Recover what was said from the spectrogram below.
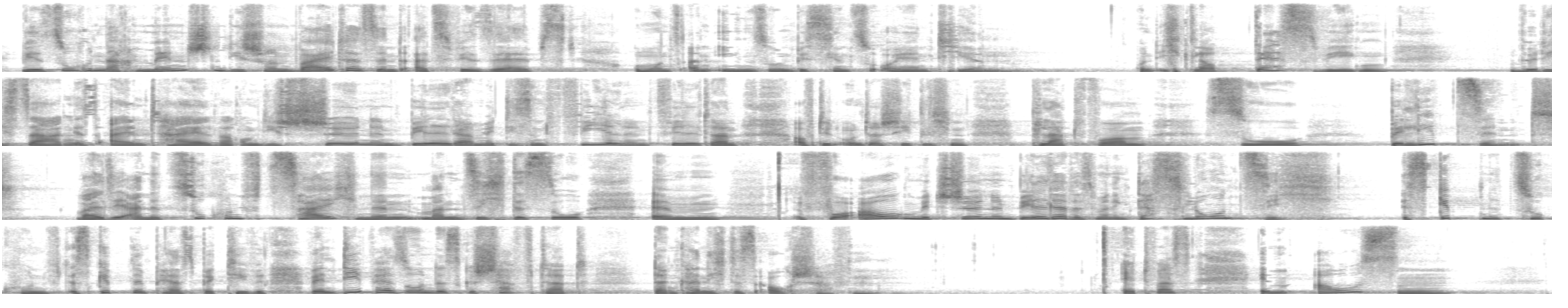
Wir suchen nach Menschen, die schon weiter sind als wir selbst, um uns an ihnen so ein bisschen zu orientieren. Und ich glaube, deswegen würde ich sagen, ist ein Teil, warum die schönen Bilder mit diesen vielen Filtern auf den unterschiedlichen Plattformen so beliebt sind. Weil sie eine Zukunft zeichnen, man sich das so ähm, vor Augen mit schönen Bildern, dass man denkt, das lohnt sich. Es gibt eine Zukunft, es gibt eine Perspektive. Wenn die Person das geschafft hat, dann kann ich das auch schaffen. Etwas im Außen,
